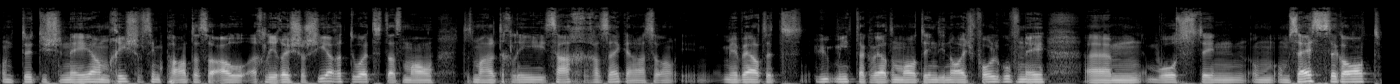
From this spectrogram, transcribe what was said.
und dort ist dann eher am Christoph sein Part, dass er auch ein bisschen recherchieren tut, dass man, dass man halt ein bisschen Sachen kann sagen. Also, wir werden, heute Mittag werden wir dann die neue Folge aufnehmen, ähm, wo es dann um, ums Essen geht.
